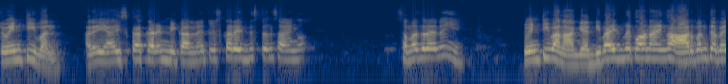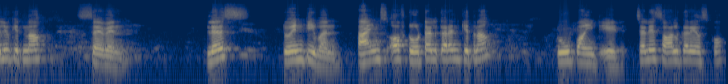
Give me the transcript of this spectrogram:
21 अरे यार, इसका करंट निकालना है तो इसका रेजिस्टेंस आएगा। समझ रहे ना ये? 21 आ गया। डिवाइड में कौन आएगा? R1 का वैल्यू कितना? 7 plus 21 times of total current कितना? 2.8 चले सॉल्व करें उसको।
